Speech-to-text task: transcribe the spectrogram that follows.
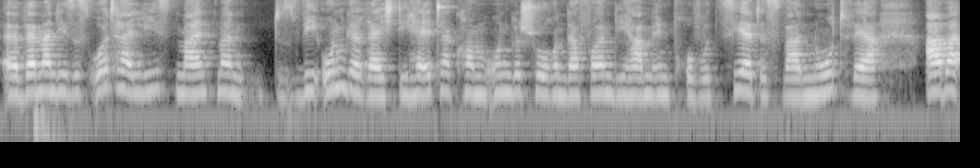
äh, wenn man dieses Urteil liest, meint man, wie ungerecht. Die Hater kommen ungeschoren davon, die haben ihn provoziert, es war Notwehr. Aber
